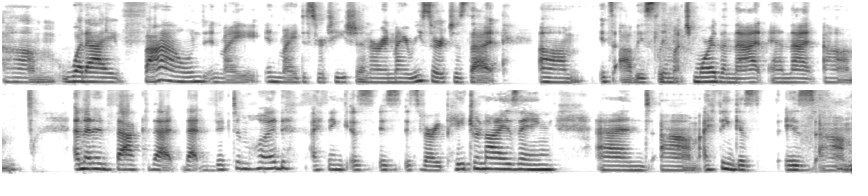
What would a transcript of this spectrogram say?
um, what I found in my in my dissertation or in my research is that um, it's obviously much more than that, and that um, and then in fact that that victimhood I think is is is very patronizing, and um, I think is is um,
